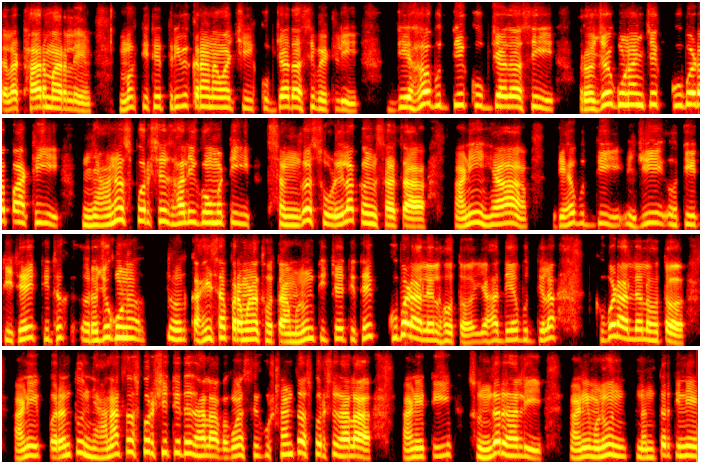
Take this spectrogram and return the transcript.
त्याला ठार मारले. मग तिथे त्रिविक्रा नावाची कुब्जादासी भेटली. देहबुद्धी कुब्जादासी रजगुणांचे कुबड पाठी ज्ञानस्पर्श झाली गोमटी संघ सोडीला कंसाचा. आणि ह्या देहबुद्धी जी होती तिथे तिथं रजगुण काहीसा प्रमाणात होता म्हणून तिचे तिथे कुबड आलेलं होतं. या देहबुद्धीला कुबड आलेलं होतं. आणि परंतु ज्ञानाचा स्पर्श तिथे झाला. भगवान श्रीकृष्णांचा स्पर्श झाला आणि ती सुंदर झाली. आणि म्हणून नंतर तिने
